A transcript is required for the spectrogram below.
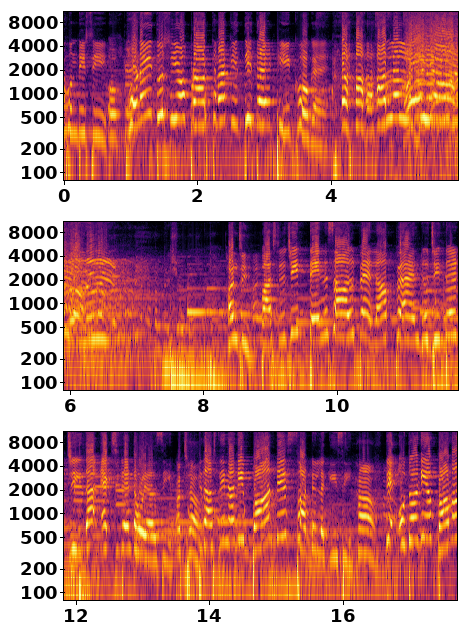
ਦਰਦ ਹੁੰਦੀ ਸੀ. ਹੁਣੇ ਹੀ ਤੁਸੀਂ ਉਹ ਪ੍ਰਾਰਥਨਾ ਕੀਤੀ ਤਾਂ ਇਹ ਠੀਕ ਹੋ ਗਏ। ਹਾਲੇਲੂਇਆ ਹਾਂਜੀ। ਪਾਸਟਰ ਜੀ 3 ਸਾਲ ਪਹਿਲਾਂ ਭੈਣ ਰਜਿੰਦਰ ਜੀ ਦਾ ਐਕਸੀਡੈਂਟ ਹੋਇਆ ਸੀ। ਅੱਛਾ। ਤੇ ਰਸਤੇ ਇਹਨਾਂ ਦੀ ਬਾਹ ਤੇ ਸੱਟ ਲੱਗੀ ਸੀ। ਹਾਂ। ਤੇ ਉਦੋਂ ਦੀਆਂ ਬਾਹਾਂ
